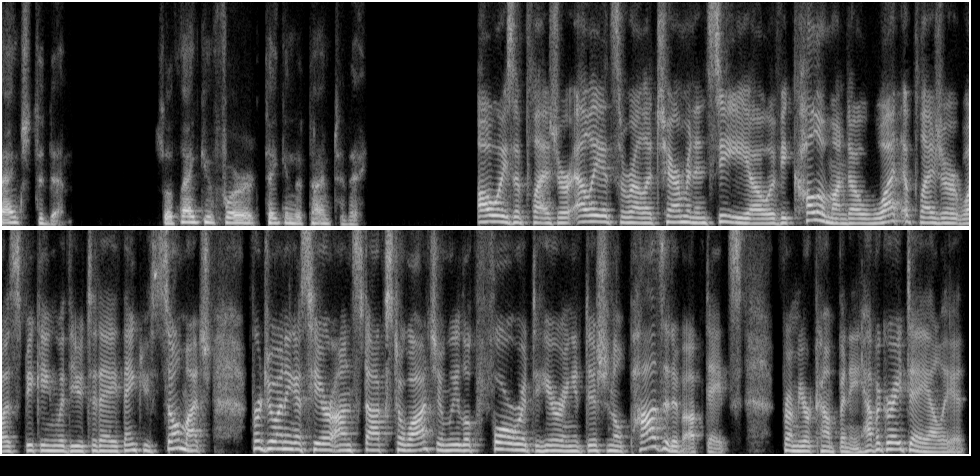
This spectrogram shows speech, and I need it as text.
thanks to them. So thank you for taking the time today. Always a pleasure. Eliot Sorella, Chairman and CEO of Ecolomondo. What a pleasure it was speaking with you today. Thank you so much for joining us here on Stocks to Watch, and we look forward to hearing additional positive updates from your company. Have a great day, Eliot.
